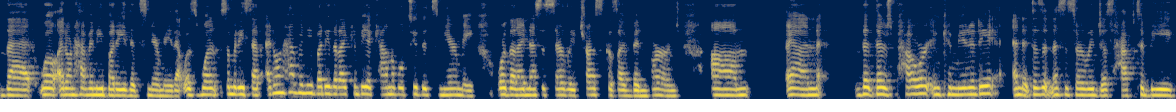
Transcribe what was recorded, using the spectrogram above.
that well i don't have anybody that's near me. That was when somebody said i don't have anybody that i can be accountable to that's near me or that i necessarily trust because i've been burned. Um, and that there's power in community and it doesn't necessarily just have to be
